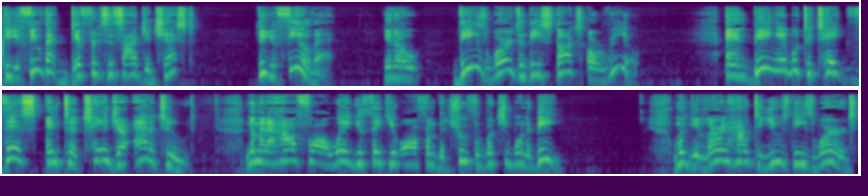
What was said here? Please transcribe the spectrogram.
Do you feel that difference inside your chest? Do you feel that? You know, these words and these thoughts are real. And being able to take this and to change your attitude, no matter how far away you think you are from the truth of what you want to be. When you learn how to use these words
